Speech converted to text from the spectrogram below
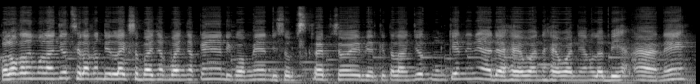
Kalau kalian mau lanjut silahkan di like sebanyak-banyaknya, di komen, di subscribe coy biar kita lanjut. Mungkin ini ada hewan-hewan yang lebih aneh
